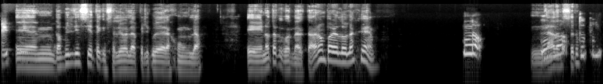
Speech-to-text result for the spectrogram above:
En 2017 que salió la película de la jungla, eh, ¿no te contactaron para el doblaje? No, Nada, no, tú-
